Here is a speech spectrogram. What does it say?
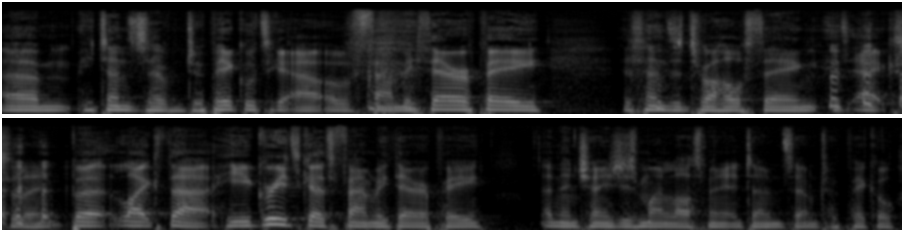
Um he turns himself into a pickle to get out of family therapy. It turns into a whole thing. It's excellent. But like that he agreed to go to family therapy and then changed his mind last minute and turned himself into a pickle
